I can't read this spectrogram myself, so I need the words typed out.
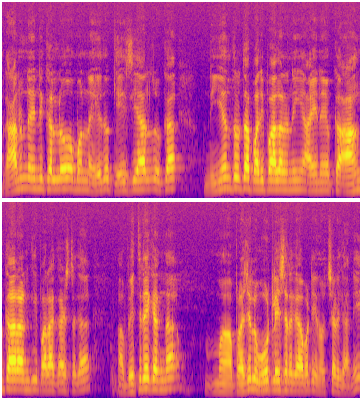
రానున్న ఎన్నికల్లో మొన్న ఏదో కేసీఆర్ ఒక నియంత్రిత పరిపాలనని ఆయన యొక్క అహంకారానికి పరాకాష్ఠగా వ్యతిరేకంగా మా ప్రజలు ఓట్లు వేశారు కాబట్టి ఈయన వచ్చాడు కానీ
